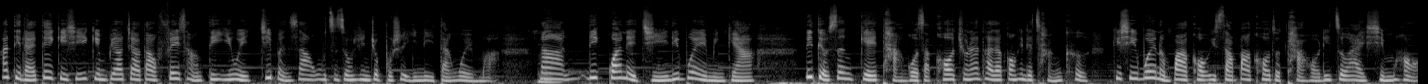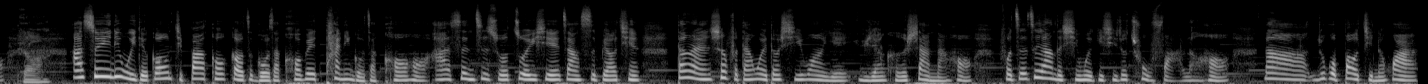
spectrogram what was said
啊，底来底其实已经标价到非常低，因为基本上物资中心就不是盈利单位嘛。那你管的钱，你买的物件。你就算加赚五十箍，像咱头先讲迄个常客，其实买两百箍，伊三百箍就赚互你做爱心吼。啊，所以你为着讲一百块搞这五十箍，要赚你五十块吼啊，甚至说做一些这样式标签，当然社府单位都希望也与人和善呐哈，否则这样的行为其实就触法了哈。那如果报警的话，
